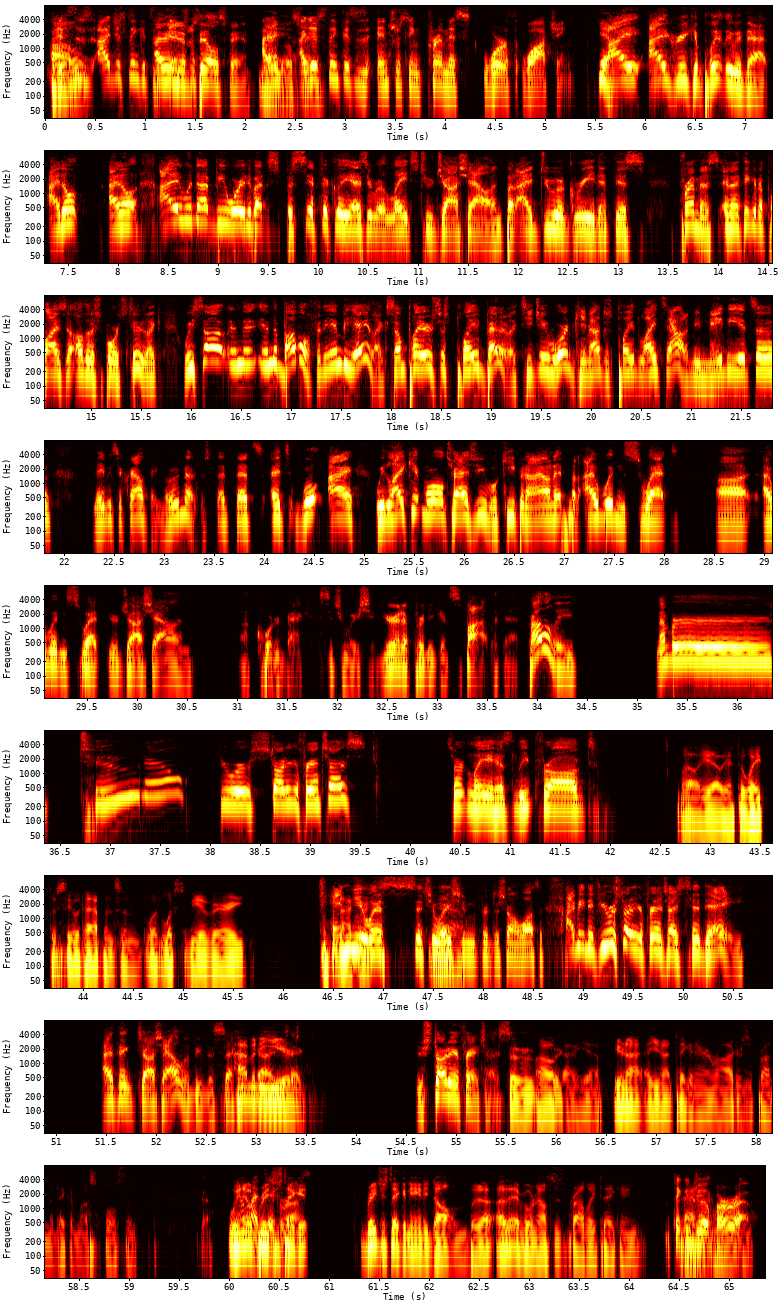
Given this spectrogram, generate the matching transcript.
This Um, is, I just think it's an I mean, a interesting- Bills fan. I, Bengals I fan. just think this is an interesting premise worth watching. Yeah. I, I agree completely with that. I don't, I don't, I would not be worried about specifically as it relates to Josh Allen, but I do agree that this premise, and I think it applies to other sports too. Like we saw in the, in the bubble for the NBA, like some players just played better. Like TJ Warren came out, just played lights out. I mean, maybe it's a, maybe it's a crowd thing. Who knows? That, that's, it's, well, I, we like it, moral tragedy. We'll keep an eye on it, but I wouldn't sweat, uh, I wouldn't sweat your Josh Allen, uh, quarterback situation. You're in a pretty good spot with that. Probably number two now. If you were starting a franchise, certainly has leapfrogged Well, yeah, we have to wait to see what happens and what looks to be a very tenuous situation for Deshaun Watson. I mean, if you were starting a franchise today, I think Josh Allen would be the second. How many guy years? You're starting a franchise, so Oh, okay, yeah. You're not you're not taking Aaron Rodgers. You're probably not taking Russell Wilson. Yeah. We I know might Breech is taking Russ. Breech is taking Andy Dalton, but uh, everyone else is probably taking I'm taking Patrick Joe Burrow.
